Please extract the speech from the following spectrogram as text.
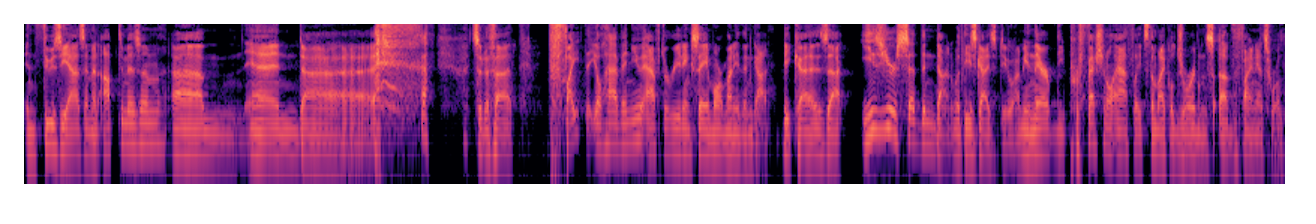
enthusiasm and optimism, um, and, uh, sort of, uh, fight that you'll have in you after reading, say, More Money Than God, because uh, easier said than done what these guys do. I mean, they're the professional athletes, the Michael Jordans of the finance world.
